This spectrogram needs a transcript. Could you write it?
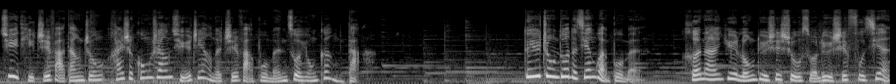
具体执法当中还是工商局这样的执法部门作用更大。对于众多的监管部门。河南玉龙律师事务所律师付健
